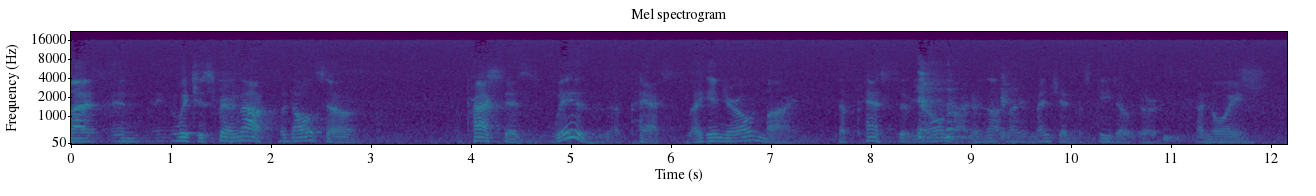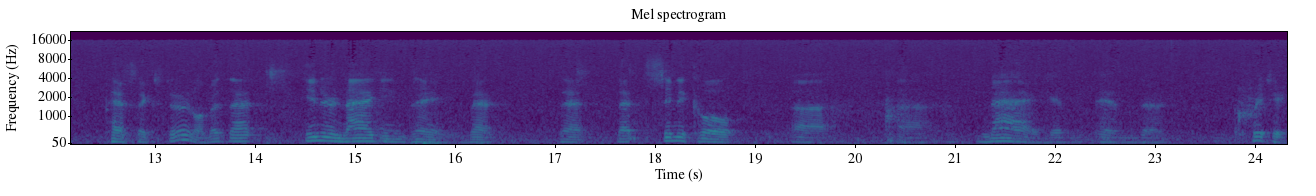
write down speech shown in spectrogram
but and which is fair enough. But also practice with a pest, like in your own mind, the pests of your own mind. There's not let me mention mosquitoes or annoying pests external, but that inner nagging thing, that that that cynical uh, uh, nag and, and uh, critic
